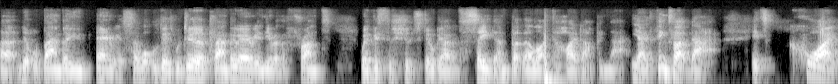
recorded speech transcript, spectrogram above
uh, little bamboo areas. So what we'll do is we'll do a bamboo area near at the front where visitors should still be able to see them but they'll like to hide up in that. Yeah things like that. It's quite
